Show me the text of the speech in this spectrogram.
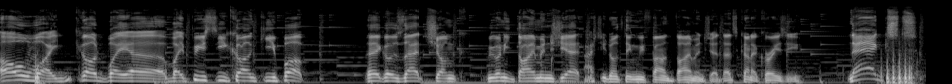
Oh my god, my uh my PC can't keep up. There goes that chunk. We got any diamonds yet? I actually don't think we found diamonds yet. That's kind of crazy. Next!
